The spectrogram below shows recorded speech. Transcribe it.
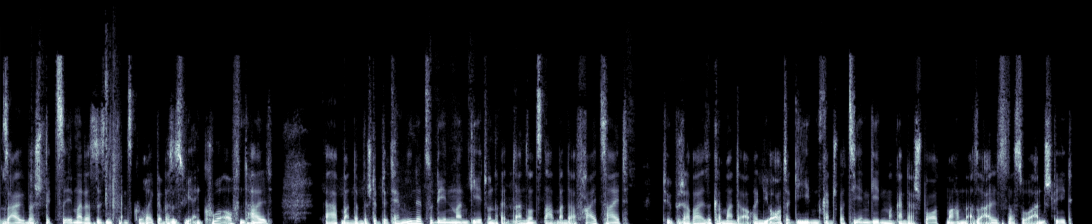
sage überspitze immer, das ist nicht ganz korrekt, aber es ist wie ein Kuraufenthalt. Da hat man dann bestimmte Termine, zu denen man geht und Mhm. ansonsten hat man da Freizeit. Typischerweise kann man da auch in die Orte gehen, kann spazieren gehen, man kann da Sport machen, also alles, was so ansteht.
